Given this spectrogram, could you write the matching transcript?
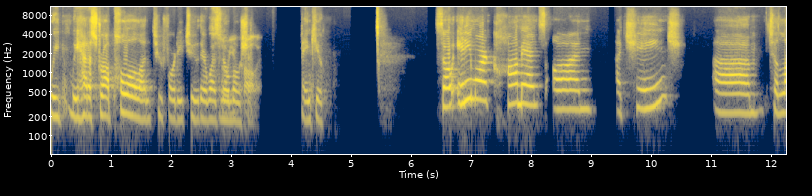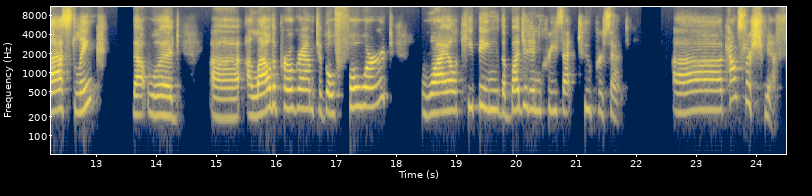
We, we had a straw poll on 242. There was no motion. Thank you. So any more comments on a change um, to last link that would uh, allow the program to go forward while keeping the budget increase at 2%? Uh, Counselor Smith.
